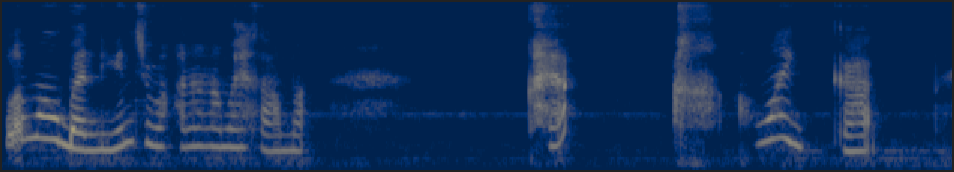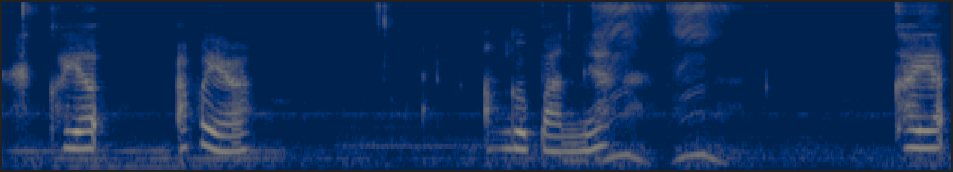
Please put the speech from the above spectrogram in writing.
lo mau bandingin cuma karena namanya sama? Kayak oh my god kayak apa ya anggapannya kayak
